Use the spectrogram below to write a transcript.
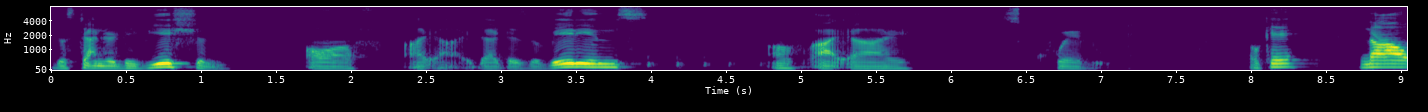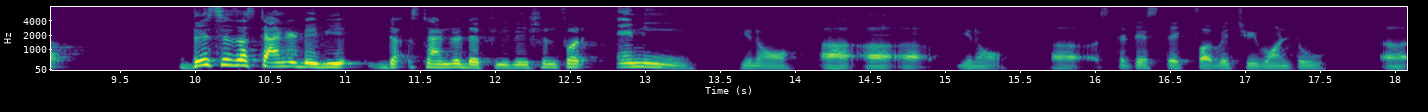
the standard deviation of II that is the variance of II square root. Okay. Now, this is a standard, standard definition for any you know, uh, uh, uh, you know, uh, statistic for which we want to, uh,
